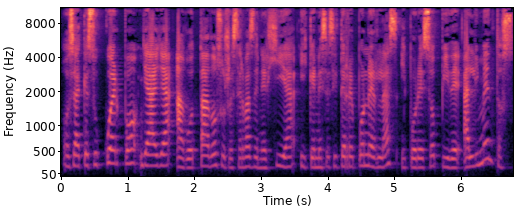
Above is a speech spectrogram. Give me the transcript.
O sea que su cuerpo ya haya agotado sus reservas de energía y que necesite reponerlas y por eso pide alimentos.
